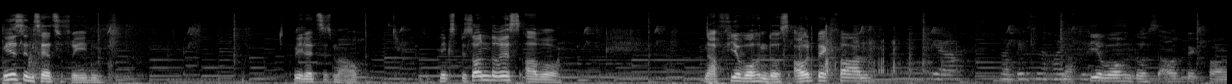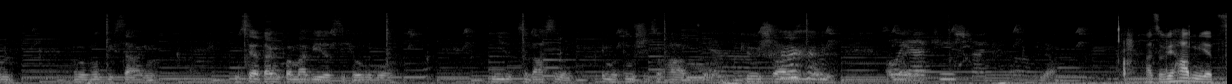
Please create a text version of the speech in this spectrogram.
Wir sind sehr zufrieden. Wie letztes Mal auch. Nichts Besonderes, aber nach vier Wochen durchs Outback fahren, Ja. Ein bisschen nach häuslich. vier Wochen durchs Outback fahren, kann man wirklich sagen, ich bin sehr dankbar mal wieder, sich irgendwo niederzulassen und immer Dusche zu haben Ja. und Kühlschrank und so Oh ja, Kühlschrank. Oh. Ja. Also wir haben jetzt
